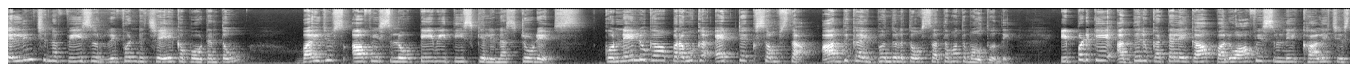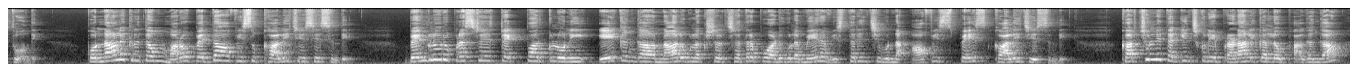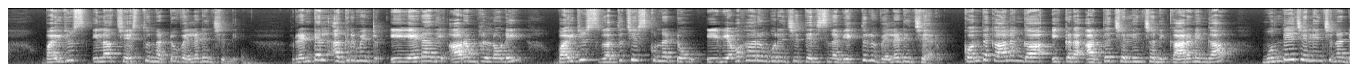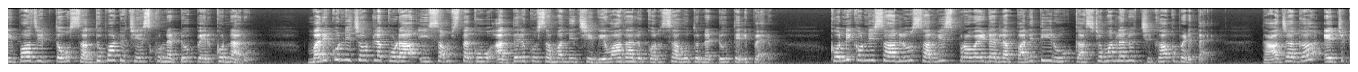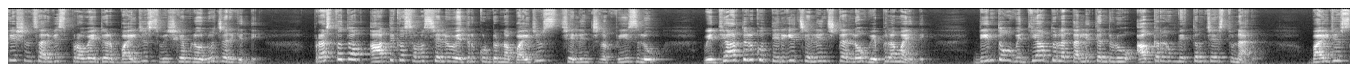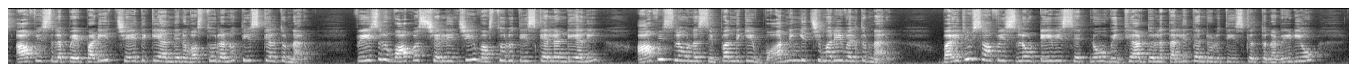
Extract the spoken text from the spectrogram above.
చెల్లించిన fee refund చేయకపోవడంతో Byju's ఆఫీసులో TV తీసుకెళ్ళిన స్టూడెంట్స్ కొన్నేళ్ళుగా ప్రముఖ ఎడ్టెక్ సంస్థ ఆర్థిక ఇబ్బందులతో సతమతమవుతుంది. ఇప్పటికే అద్దెలు కట్టలేక పలు ఆఫీసుల్ని ఖాళీ చేస్తోంది. కొన్నాళ్ళ క్రితం మరో పెద్ద ఆఫీసు ఖాళీ చేసేసింది. బెంగళూరు ప్రెస్టేజ్ టెక్ పార్కులోని ఏకంగా నాలుగు లక్షల చదరపు అడుగుల మేర విస్తరించి ఉన్న ఆఫీస్ స్పేస్ ఖాళీ చేసింది. ఖర్చుల్ని తగ్గించుకునే ప్రణాళికల్లో భాగంగా బైజూస్ ఇలా చేస్తున్నట్టు వెల్లడించింది. రెంటల్ అగ్రిమెంట్ ఈ ఏడాది ఆరంభంలోనే బైజూస్ రద్దు చేసుకున్నట్టు ఈ వ్యవహారం గురించి తెలిసిన వ్యక్తులు వెల్లడించారు. కొంతకాలంగా ఇక్కడ అద్దె చెల్లించని కారణంగా ముందే చెల్లించిన డిపాజిట్తో సర్దుబాటు చేసుకున్నట్టు పేర్కొన్నారు. మరికొన్ని చోట్ల కూడా ఈ సంస్థకు అద్దెలకు సంబంధించి వివాదాలు కొనసాగుతున్నట్టు తెలిపారు. కొన్ని కొన్నిసార్లు సర్వీస్ ప్రొవైడర్ల పనితీరు కస్టమర్లను చికాకు పెడతాయి. తాజాగా ఎడ్యుకేషన్ సర్వీస్ ప్రొవైడర్ బైజూస్ విషయంలోనూ జరిగింది. ప్రస్తుతం ఆర్థిక సమస్యలు ఎదుర్కొంటున్న బైజూస్ చెల్లించిన ఫీజులు విద్యార్థులకు తిరిగి చెల్లించడంలో విఫలమైంది. దీంతో విద్యార్థుల తల్లిదండ్రులు ఆగ్రహం వ్యక్తం చేస్తున్నారు. బైజూస్ ఆఫీసులపై పడి చేతికి అందిన వస్తువులను తీసుకెళ్తున్నారు. ఫీజులు వాపస్ చెల్లించి వస్తువులు తీసుకెళ్ళండి అని ఆఫీసులో ఉన్న సిబ్బందికి వార్నింగ్ ఇచ్చి మరీ వెళ్తున్నారు. బైజూస్ ఆఫీసులో టీవీ సెట్ను విద్యార్థుల తల్లిదండ్రులు తీసుకెళ్తున్న వీడియో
